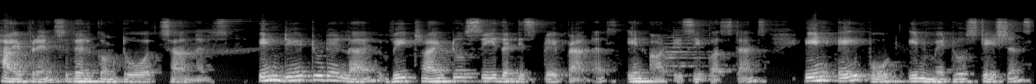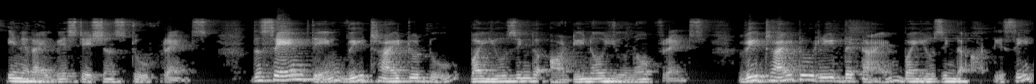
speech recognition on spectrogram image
Hi friends, welcome to our channels. In day-to-day life, we try to see the display panels in RTC bus stands, in airport, in metro stations, in railway stations too friends. The same thing we try to do by using the Arduino Uno friends. We try to read the time by using the RTC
